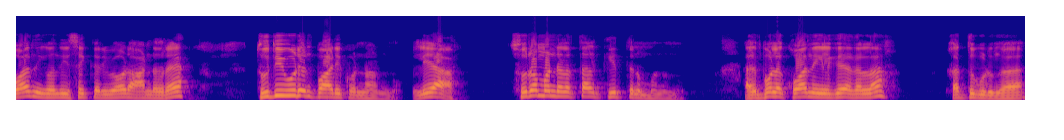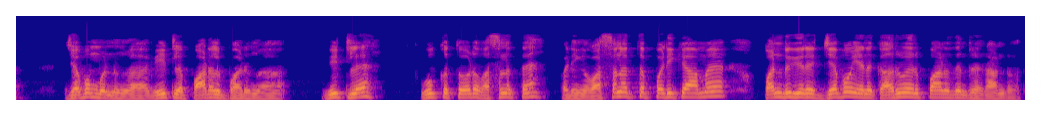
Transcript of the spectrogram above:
குழந்தைங்க வந்து இசைக்கருவியோடு ஆண்டவரை துதியுடன் பாடி கொண்டாடணும் இல்லையா? சுரமண்டலத்தால் கீர்த்தனம் பண்ணணும். அதுபோல் குழந்தைங்களுக்கு அதெல்லாம் கற்றுக் கொடுங்க ஜெபம் பண்ணுங்க வீட்டில் பாடல் பாடுங்க வீட்டில் ஊக்கத்தோட வசனத்தை படிங்க. வசனத்தை படிக்காமல் பண்ணுகிற ஜெபம் எனக்கு அருவருப்பானதுன்றார் ஆண்டவர்.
